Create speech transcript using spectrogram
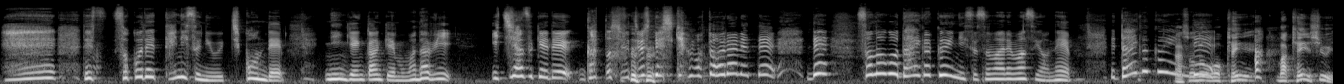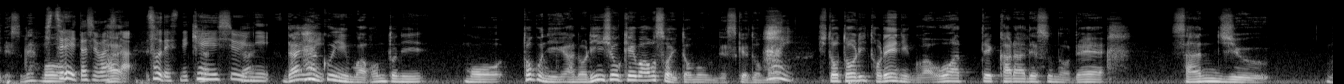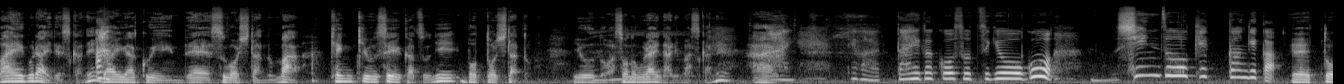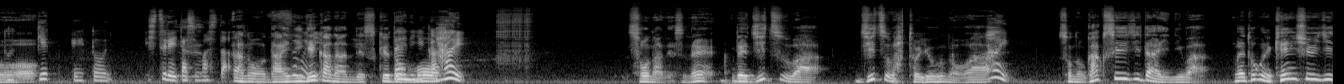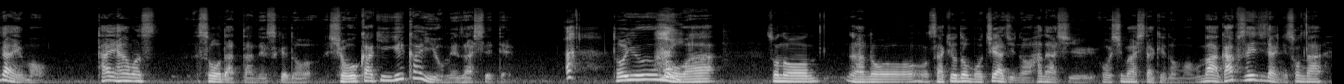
へえ。で、そこでテニスに打ち込んで、人間関係も学び、一夜漬けでガッと集中して試験も通られて、で、その後大学院に進まれますよね。で大学院で。その後研、まあ、研修医ですね。失礼いたしました。はい、そうですね、研修医に。大学院は本当に、もう、特にあの臨床系は遅いと思うんですけども、はい、一通りトレーニングが終わってからですので、30前ぐらいですかね、大学院で過ごしたの、まあ、研究生活に没頭したと。いうのはそのぐらいになりますかね。はい、はい、では大学を卒業後心臓血管外科。えっ、とえっ、と失礼いたしました。あの第二外科なんですけどもはい、そうなんですね。で実は実はというのは、はい、その学生時代には特に研修時代も大半はそうだったんですけど消化器外科医を目指してて。というのは、はい、そのあの先ほど持ち味の話をしましたけどもまあ学生時代にそんな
